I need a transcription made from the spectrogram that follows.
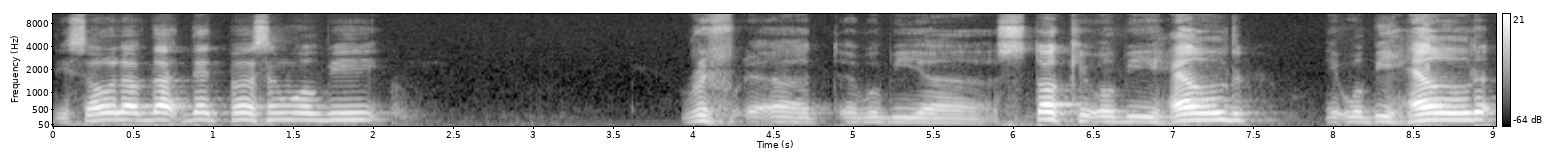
The soul of that dead person will be uh, it will be uh, stuck, it will be held, it will be held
